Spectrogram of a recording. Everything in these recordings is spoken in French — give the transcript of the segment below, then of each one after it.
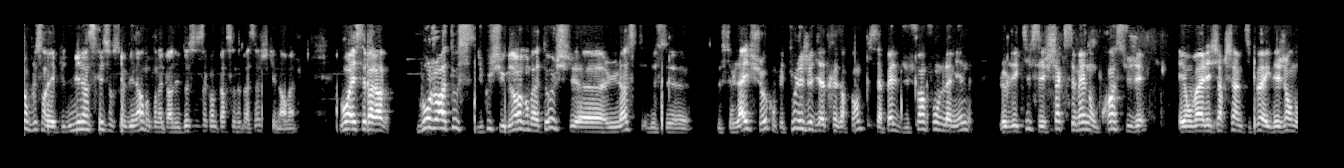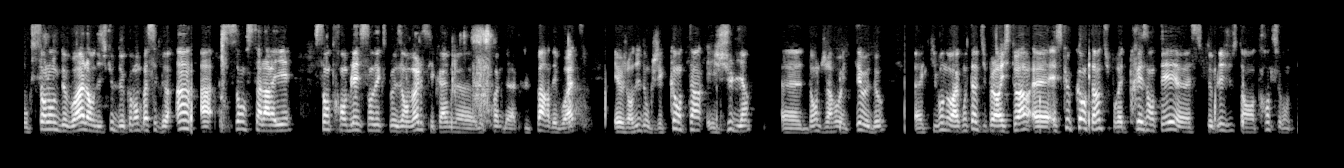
En plus, on avait plus de 1000 inscrits sur ce webinaire, donc on a perdu 250 personnes au passage, ce qui est normal. Bon, allez, c'est pas grave. Bonjour à tous. Du coup, je suis Grand Combato, je suis euh, l'host de ce, de ce live show qu'on fait tous les jeudis à 13h30 qui s'appelle Du fin fond de la mine. L'objectif, c'est chaque semaine, on prend un sujet et on va aller chercher un petit peu avec des gens donc sans langue de bois. Là, on discute de comment passer de 1 à 100 salariés sans trembler, sans exploser en vol. C'est quand même euh, le problème de la plupart des boîtes. Et aujourd'hui, donc, j'ai Quentin et Julien, euh, Danjaro et Théodo, qui vont nous raconter un petit peu leur histoire. Euh, Est-ce que Quentin, tu pourrais te présenter, euh, s'il te plaît, juste en 30 secondes?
